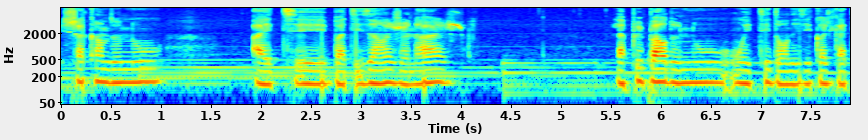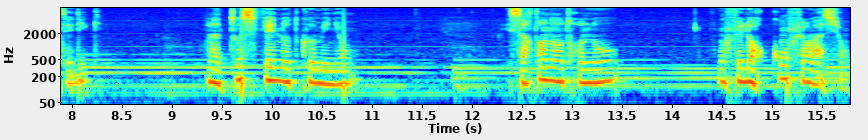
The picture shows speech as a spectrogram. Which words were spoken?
chacun de nous a été baptisé à un jeune âge, la plupart de nous ont été dans des écoles catholiques. On a tous fait notre communion. Et certains d'entre nous ont fait leur confirmation.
